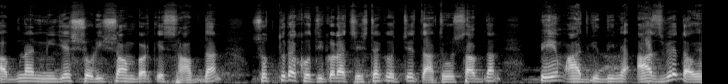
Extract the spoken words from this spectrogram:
আপনার নিজের শরীর সম্পর্কে সাবধান, শত্রুরা ক্ষতি করার চেষ্টা করছে, তাতেও সাবধান। প্রেম আজকের দিনে আসবে, তবে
